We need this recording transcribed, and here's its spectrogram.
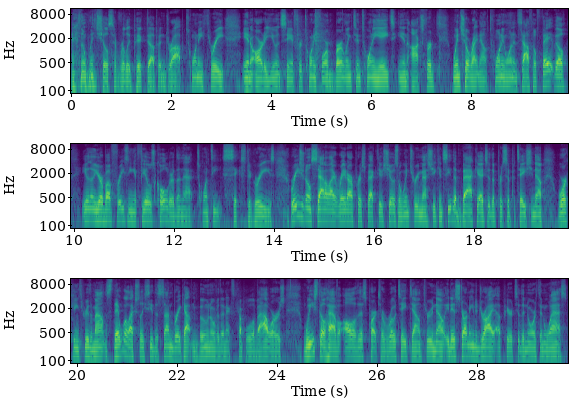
And the wind chills have really picked up and dropped. 23 in RDU and Sanford, 24 in Burlington, 28 in Oxford. Wind chill right now 21 in South Hill, Fayetteville. Even though you're above freezing, it feels colder than that, 26 degrees. Regional satellite radar perspective shows a wintry mess. You can see the back edge of the precipitation now working through the mountains. They will actually see the sun break out in Boone over the next couple of hours. We still have all of this part to rotate down through. Now, it is starting to dry up here to the north and west.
